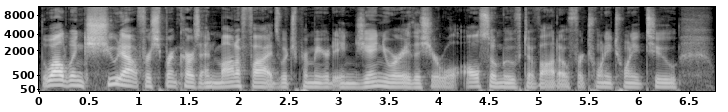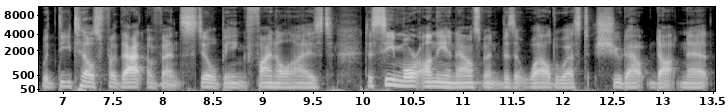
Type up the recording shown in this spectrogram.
The Wild Wing Shootout for sprint cars and modifieds, which premiered in January this year, will also move to Vado for 2022, with details for that event still being finalized. To see more on the announcement, visit wildwestshootout.net.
